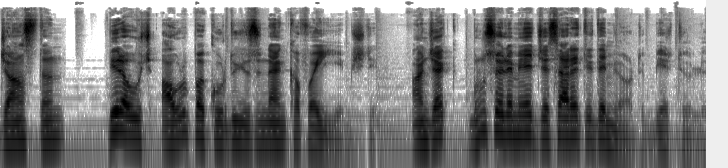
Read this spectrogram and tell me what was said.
Johnston, bir avuç Avrupa kurdu yüzünden kafayı yemişti. Ancak bunu söylemeye cesaret edemiyordu bir türlü.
